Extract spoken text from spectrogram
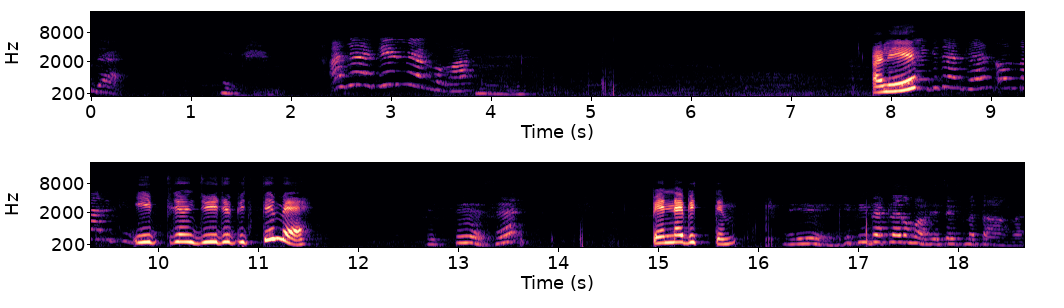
bir de. Neymiş? Anne giymiyor mu bana? Ali. İpin düğünü bitti mi? Bitti sen. Ben de bittim. İyi. İpi bekledim öyle sesime tağını.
